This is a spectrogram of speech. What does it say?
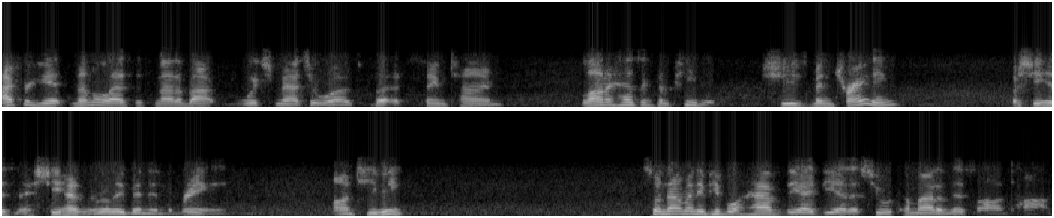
I forget. Nonetheless, it's not about which match it was, but at the same time, Lana hasn't competed. She's been training, but she has she hasn't really been in the ring on TV. So not many people have the idea that she would come out of this on top.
